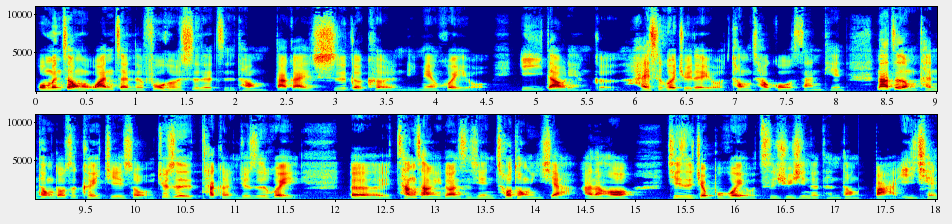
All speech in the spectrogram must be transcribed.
我们这种完整的复合式的止痛，大概十个客人里面会有一到两个还是会觉得有痛超过三天。那这种疼痛都是可以接受，就是他可能就是会。呃，常常一段时间抽痛一下啊，然后其实就不会有持续性的疼痛。把以前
